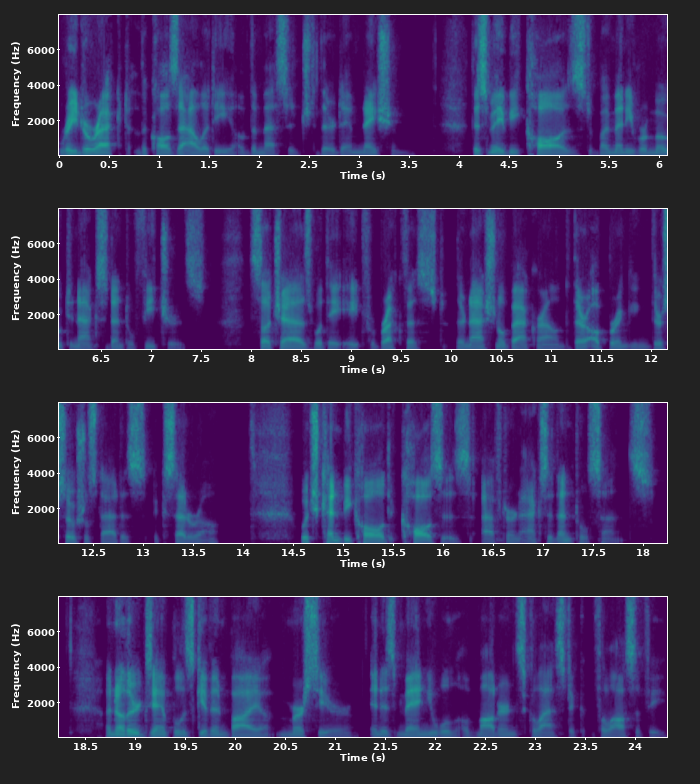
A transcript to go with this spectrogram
redirect the causality of the message to their damnation. This may be caused by many remote and accidental features, such as what they ate for breakfast, their national background, their upbringing, their social status, etc., which can be called causes after an accidental sense. Another example is given by Mercier in his Manual of Modern Scholastic Philosophy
